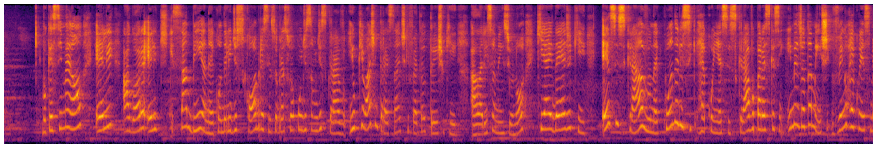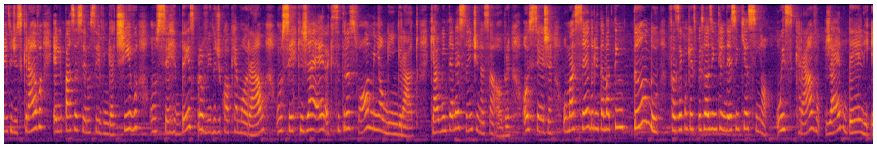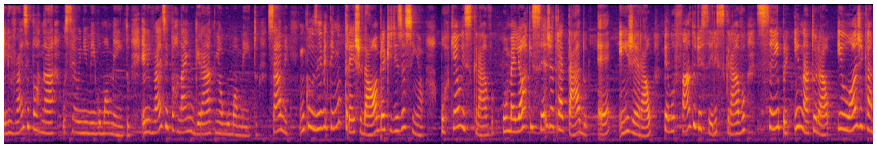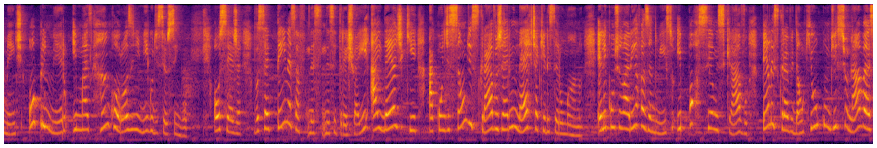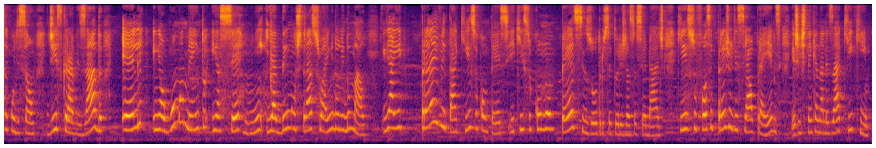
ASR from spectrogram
Porque Simeão, ele agora ele sabia, né, quando ele descobre assim sobre a sua condição de escravo. E o que eu acho interessante, que foi até o trecho que a Larissa mencionou, que é a ideia de que esse escravo, né, quando ele se reconhece escravo, parece que assim, imediatamente vem o reconhecimento de escravo, ele passa a ser um ser vingativo, um ser desprovido de qualquer moral, um ser que já era, que se transforma em alguém ingrato, que é algo interessante nessa obra. Ou seja, o Macedo ele estava tentando fazer com que as pessoas entendessem que assim, ó, o escravo já é dele, ele vai se tornar o seu inimigo um momento, ele vai se tornar ingrato em algum momento, sabe? Inclusive tem um trecho trecho da obra que diz assim, ó: "Porque o escravo, por melhor que seja tratado, é, em geral, pelo fato de ser escravo, sempre inatural e logicamente o primeiro e mais rancoroso inimigo de seu senhor." Ou seja, você tem nessa, nesse, nesse trecho aí a ideia de que a condição de escravo já era inerte àquele ser humano. Ele continuaria fazendo isso e, por ser um escravo, pela escravidão que o condicionava a essa condição de escravizado, ele em algum momento ia ser ruim, ia demonstrar sua índole do mal. E aí, para evitar que isso aconteça e que isso corrompesse os outros setores da sociedade, que isso fosse prejudicial para eles, e a gente tem que analisar aqui que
